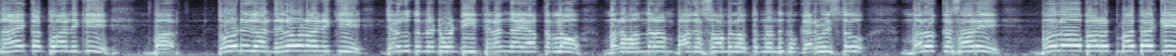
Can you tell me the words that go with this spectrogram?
నాయకత్వానికి తోడుగా నిలవడానికి జరుగుతున్నటువంటి ఈ తిరంగా యాత్రలో మనమందరం భాగస్వాములు అవుతున్నందుకు గర్విస్తూ మరొక్కసారి బోలో భారత్ మాతాకి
